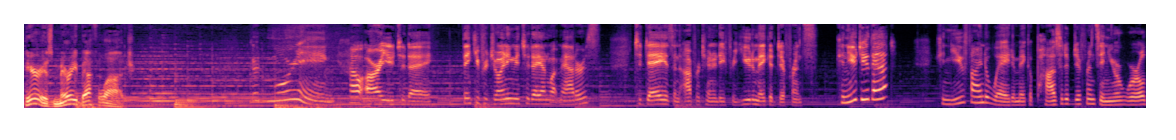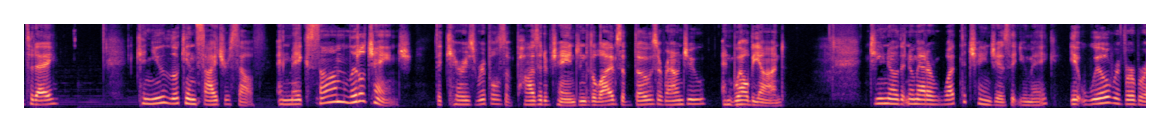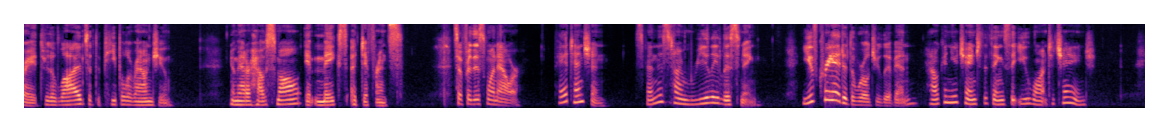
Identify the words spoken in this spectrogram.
here is Mary Beth Lodge. Good morning. How are you today? Thank you for joining me today on What Matters. Today is an opportunity for you to make a difference. Can you do that? Can you find a way to make a positive difference in your world today? Can you look inside yourself and make some little change that carries ripples of positive change into the lives of those around you and well beyond? Do you know that no matter what the change is that you make, it will reverberate through the lives of the people around you? No matter how small, it makes a difference. So for this one hour, pay attention. Spend this time really listening. You've created the world you live in. How can you change the things that you want to change?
